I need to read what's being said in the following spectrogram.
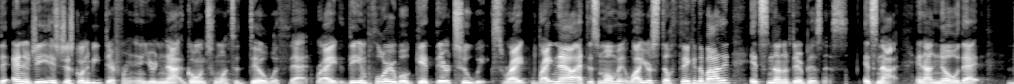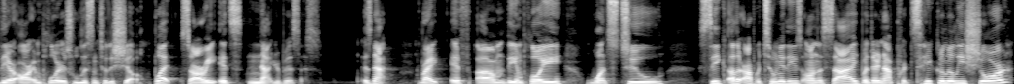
the energy is just going to be different, and you're not going to want to deal with that, right? The employer will get their two weeks, right? Right now, at this moment, while you're still thinking about it, it's none of their business. It's not, and I know that there are employers who listen to the show, but sorry, it's not your business. It's not right? If um, the employee wants to seek other opportunities on the side, but they're not particularly sure,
